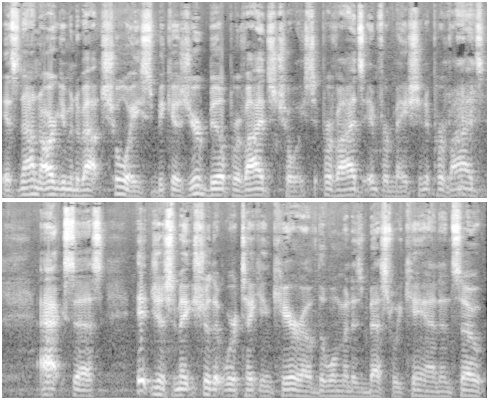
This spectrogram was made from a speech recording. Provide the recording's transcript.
It's not an argument about choice because your bill provides choice. It provides information. It provides access. It just makes sure that we're taking care of the woman as best we can. And so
